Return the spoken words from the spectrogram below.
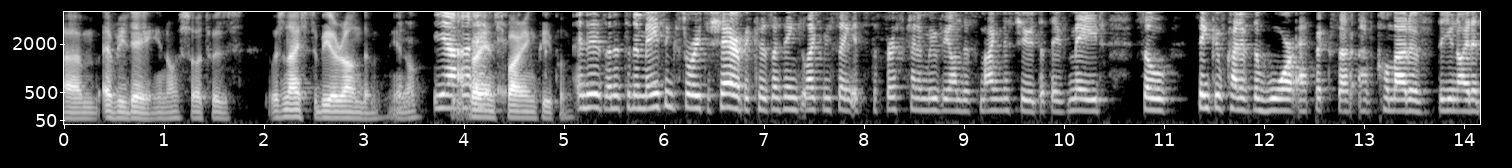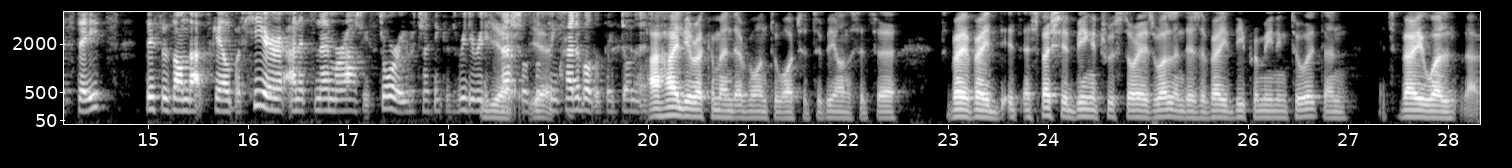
um, every day you know so it was it was nice to be around them you know Yeah, very it- inspiring people It is, and it's an amazing story to share because I think, like we are saying, it's the first kind of movie on this magnitude that they've made. So think of kind of the war epics that have come out of the United States. This is on that scale, but here, and it's an Emirati story, which I think is really, really Yeah, special. So it's incredible that they've done it. I highly recommend everyone to watch it. To be honest, it's a, it's a very, very, it, especially it being a true story as well, and there's a very deeper meaning to it, and it's very well uh,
